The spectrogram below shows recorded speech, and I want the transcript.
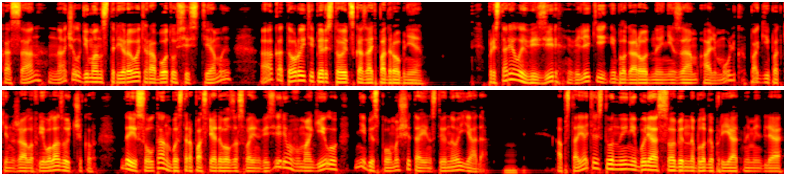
Хасан начал демонстрировать работу системы, о которой теперь стоит сказать подробнее. Престарелый визирь, великий и благородный Низам Аль-Мульк погиб от кинжалов его лазутчиков, да и султан быстро последовал за своим визирем в могилу не без помощи таинственного яда. Обстоятельства ныне были особенно благоприятными для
